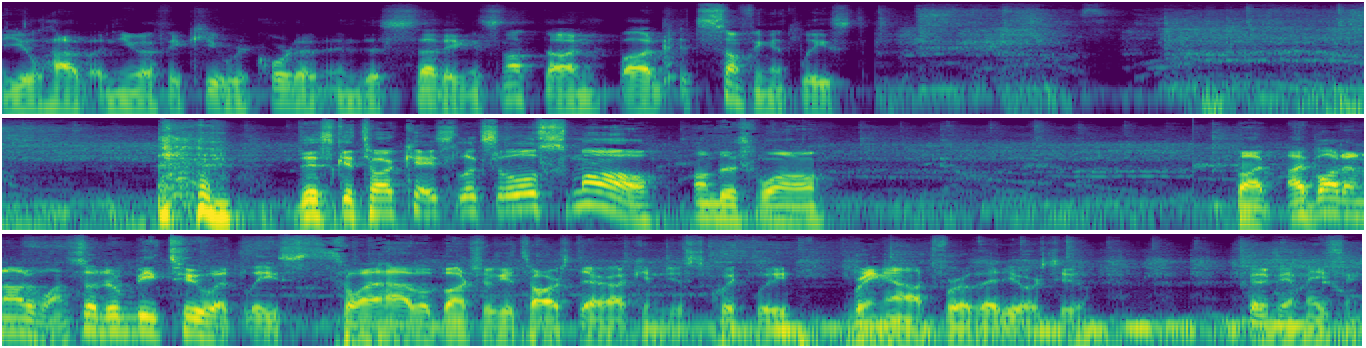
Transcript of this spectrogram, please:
And you'll have a new FAQ recorded in this setting. It's not done, but it's something at least. this guitar case looks a little small on this wall. But I bought another one, so there'll be two at least. So I have a bunch of guitars there I can just quickly bring out for a video or two. It's gonna be amazing.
